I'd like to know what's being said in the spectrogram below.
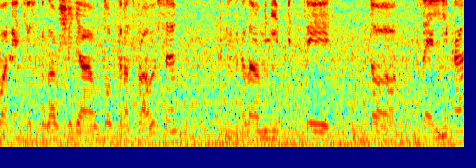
в агенцію сказав, що я в доктора справився. Він сказав мені піти до цельника.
